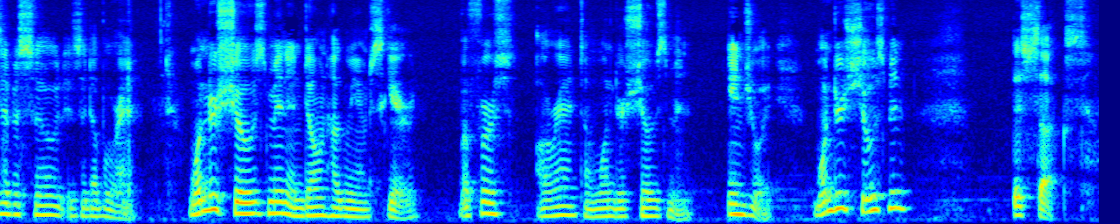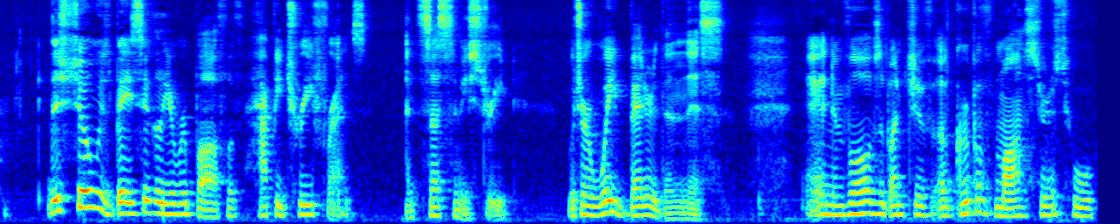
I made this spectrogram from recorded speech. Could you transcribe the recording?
This episode is a double rant. Wonder Showzen and Don't Hug Me, I'm Scared. But first, I'll rant on Wonder Showzen. Enjoy. Wonder Showzen? This sucks. This show is basically a ripoff of Happy Tree Friends and Sesame Street, which are way better than this. And involves a bunch of a group of monsters who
